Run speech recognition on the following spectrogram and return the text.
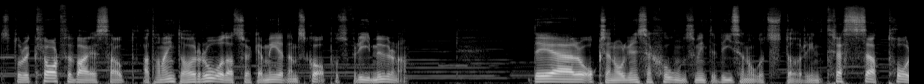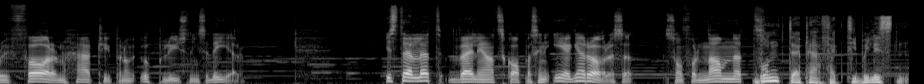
står det klart för Weishaupt att han inte har råd att söka medlemskap hos frimurarna det är också en organisation som inte visar något större intresse att torgföra den här typen av upplysningsidéer. Istället väljer han att skapa sin egen rörelse som får namnet Bund der Perfektibilisten.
